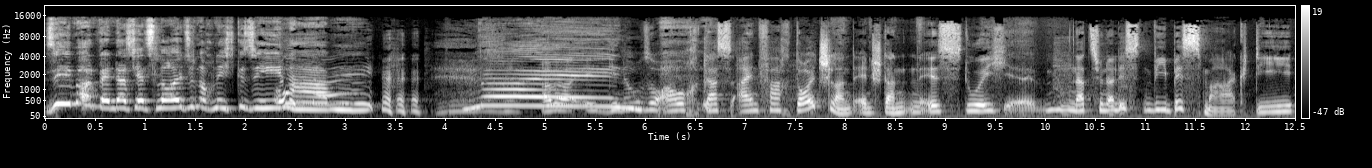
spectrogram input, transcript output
Simon, wenn das jetzt Leute noch nicht gesehen Oh haben. Nein. Aber äh, genauso auch, dass einfach Deutschland entstanden ist durch äh, Nationalisten wie Bismarck, die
